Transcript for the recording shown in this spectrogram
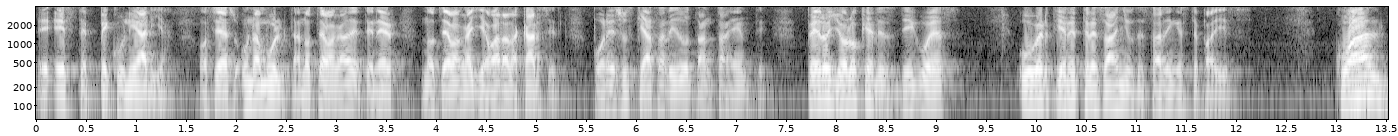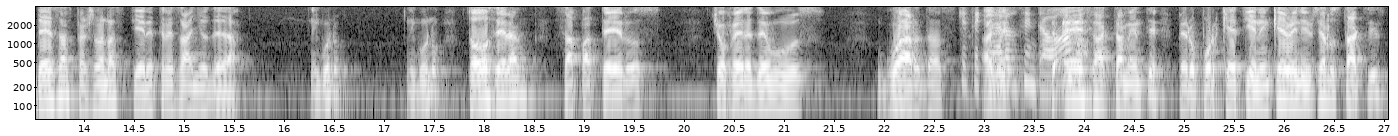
eh, este, pecuniaria. O sea, es una multa, no te van a detener, no te van a llevar a la cárcel. Por eso es que ha salido tanta gente. Pero yo lo que les digo es, Uber tiene tres años de estar en este país ¿Cuál de esas personas tiene tres años de edad? Ninguno, ninguno. Todos eran zapateros, choferes de bus, guardas. Que se quedaron sin trabajo. Exactamente, pero ¿por qué tienen que venirse a los taxis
